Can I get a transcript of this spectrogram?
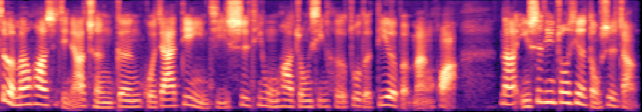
这本漫画是简嘉诚跟国家电影及视听文化中心合作的第二本漫画。那影视厅中心的董事长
